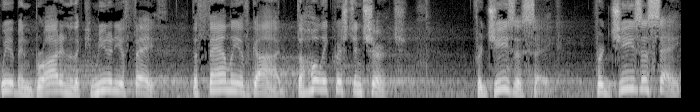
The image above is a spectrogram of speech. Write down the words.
we have been brought into the community of faith, the family of God, the holy Christian church. For Jesus' sake, for Jesus' sake,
